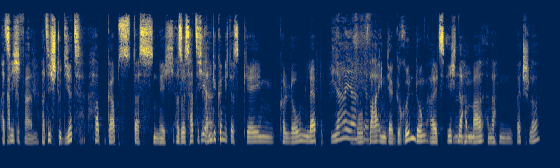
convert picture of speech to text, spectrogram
als Abgefahren. ich als ich studiert habe, gab's das nicht. Also es hat sich ja. angekündigt, das Game Cologne Lab ja, ja, wo war in der Gründung, als ich mhm. nach, einem, nach einem Bachelor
